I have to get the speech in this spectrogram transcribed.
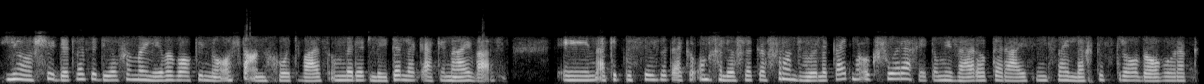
Ja, sjoe, dit was 'n deel van my lewe waar ek naaste aan God was omdat dit letterlik ek en hy was en ek het besef dat ek 'n ongelooflike verantwoordelikheid maar ook voorreg het om die wêreld te reis en sy lig te straal daar waar ek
